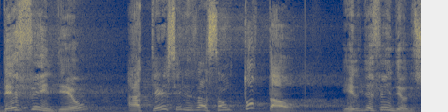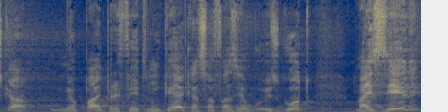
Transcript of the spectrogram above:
defendeu a terceirização total. Ele defendeu, disse que ó, meu pai, prefeito, não quer, quer só fazer o esgoto, Mas ele,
